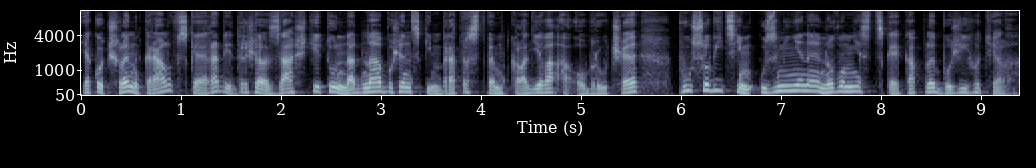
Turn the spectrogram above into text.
jako člen Královské rady držel záštitu nad náboženským bratrstvem Kladěva a Obruče, působícím u zmíněné novoměstské kaple Božího těla.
